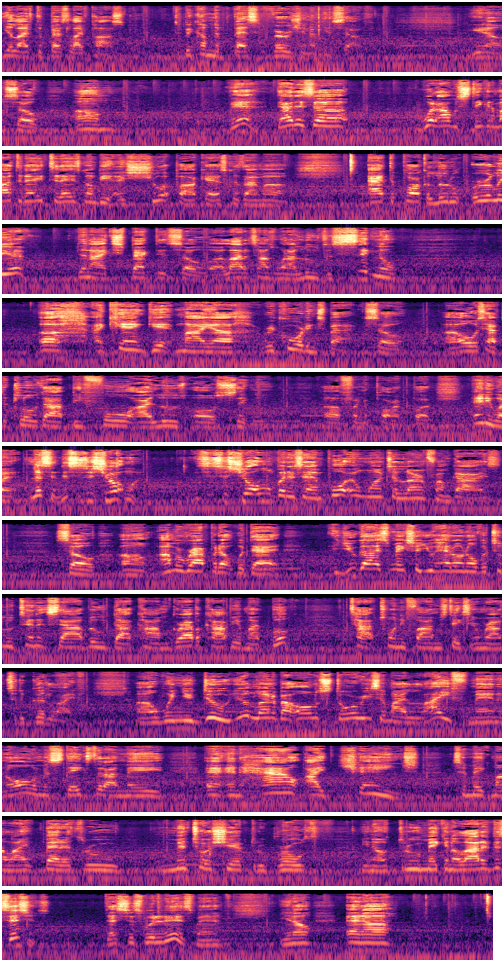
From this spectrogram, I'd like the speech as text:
your life the best life possible, to become the best version of yourself. You know, so um yeah, that is uh what I was thinking about today. Today is going to be a short podcast because I'm uh at the park a little earlier than I expected. So uh, a lot of times when I lose the signal, uh, I can't get my uh, recordings back. So I always have to close out before I lose all signal uh, from the park. But anyway, listen, this is a short one. This is a short one, but it's an important one to learn from, guys. So um, I'm gonna wrap it up with that. You guys make sure you head on over to lieutenantsalblue.com, grab a copy of my book, Top 25 Mistakes en Route to the Good Life. Uh, when you do, you'll learn about all the stories of my life, man, and all the mistakes that I made and, and how I changed to make my life better through mentorship, through growth, you know, through making a lot of decisions. That's just what it is, man. You know, and uh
